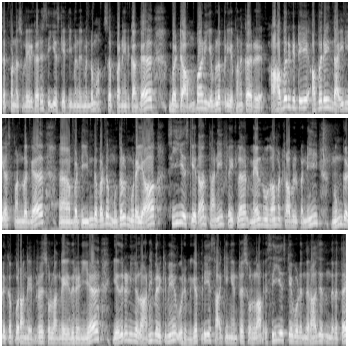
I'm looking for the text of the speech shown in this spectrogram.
செட் பண்ண சொல்லியிருக்காரு. சிஎஸ்கே டீம் மேனேஜ்மெண்ட்டும் அக்செப்ட் பண்ணியிருக்காங்க. பட் அம்பானி எவ்வளோ பெரிய பணக்காரர்? அவர்கிட்டயே அவரே இந்த ஐடியாஸ் பண்ணலங்க. பட் இந்த வருடம் முதல் முறையாக சிஎஸ்கே தான் தனி ஃப்ளைட்டில் மேல் நோகாமல் ட்ராவல் பண்ணி நுங்கெடுக்க போகிறாங்க என்று சொல்லாங்க எதிரணியை. எதிரணிகள் அனைவருக்குமே ஒரு மிக மிகப்பெரிய சாக்கிங் என்றே சொல்லலாம். சிஎஸ்கேவோட இந்த ராஜதந்திரத்தை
